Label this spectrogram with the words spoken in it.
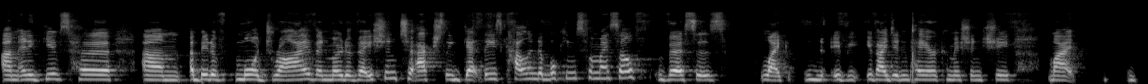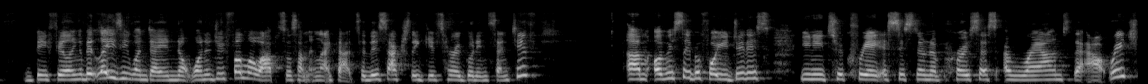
um, and it gives her um, a bit of more drive and motivation to actually get these calendar bookings for myself versus like if, if I didn't pay her a commission, she might be feeling a bit lazy one day and not want to do follow ups or something like that. So, this actually gives her a good incentive. Um, obviously, before you do this, you need to create a system and a process around the outreach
